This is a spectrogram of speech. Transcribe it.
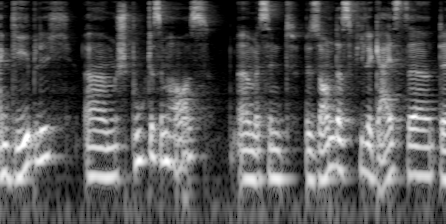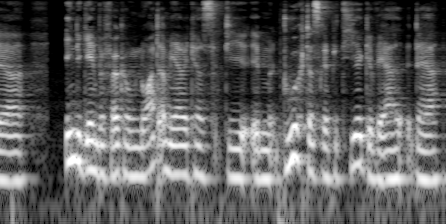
Angeblich ähm, spukt es im Haus, ähm, es sind besonders viele Geister der indigenen Bevölkerung Nordamerikas, die eben durch das Repetiergewehr der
